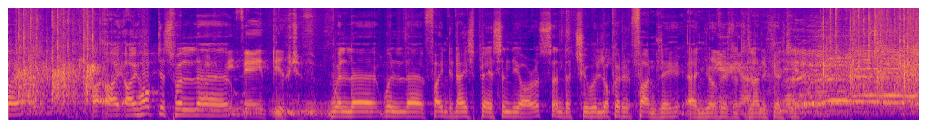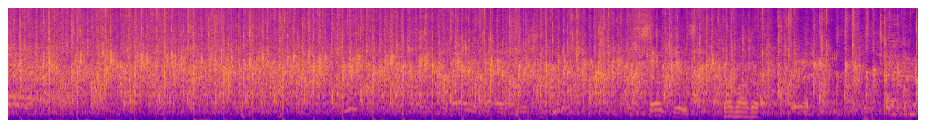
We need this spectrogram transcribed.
I, I, I hope this will uh, Very beautiful. will uh, will uh, find a nice place in the Áras and that you will look at it fondly and your visit to Clonakilty. So beautiful. You're welcome.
